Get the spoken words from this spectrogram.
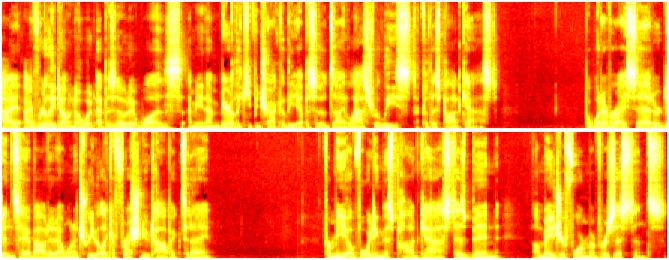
I, I really don't know what episode it was. I mean, I'm barely keeping track of the episodes I last released for this podcast. But whatever I said or didn't say about it, I want to treat it like a fresh new topic today. For me, avoiding this podcast has been a major form of resistance.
